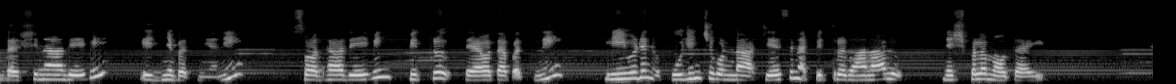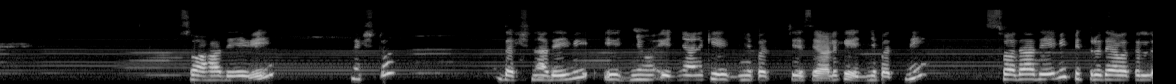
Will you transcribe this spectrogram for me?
దక్షిణాదేవి యజ్ఞపత్ని అని స్వధాదేవి పితృ దేవతాపత్ని ఈవిడను పూజించకుండా చేసిన పితృదానాలు నిష్ఫలమవుతాయి. స్వాహాదేవి నెక్స్ట్ దక్షిణాదేవి యజ్ఞ యజ్ఞానికి యజ్ఞపతి చేసే వాళ్ళకి యజ్ఞపత్ని స్వదాదేవి పితృదేవతల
